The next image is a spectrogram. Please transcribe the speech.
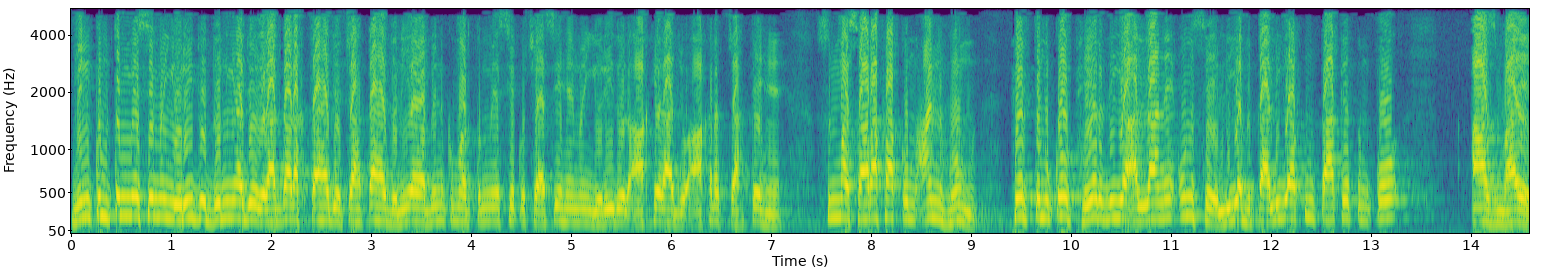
من کم تم میں سے میں یورید دنیا جو ارادہ رکھتا ہے، جو چاہتا ہے دنیا، و بن کم اور تم میں سے کچھ ایسے ہیں، میں یورید الآخرہ جو آخرت چاہتے ہیں۔ سما سارفا کم ان پھر تم کو پھیر دیا اللہ نے ان سے لیب تالیا کم تاکہ تم کو آزمائے۔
